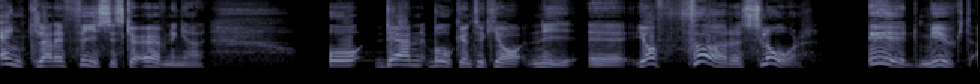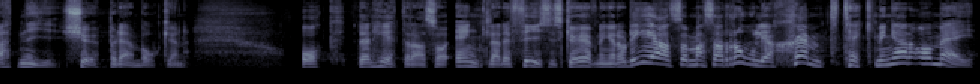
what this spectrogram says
Enklare fysiska övningar. Och Den boken tycker jag ni... Eh, jag föreslår ödmjukt att ni köper den boken. Och Den heter alltså Enklare fysiska övningar. Och Det är alltså massa roliga skämtteckningar av mig.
